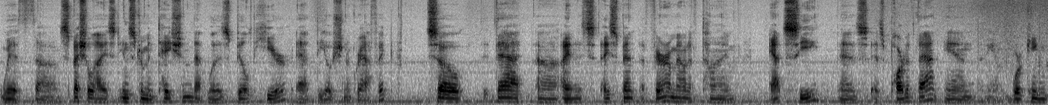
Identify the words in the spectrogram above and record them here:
with uh, specialized instrumentation that was built here at the Oceanographic. So that uh, I, I spent a fair amount of time at sea as, as part of that and you know, working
